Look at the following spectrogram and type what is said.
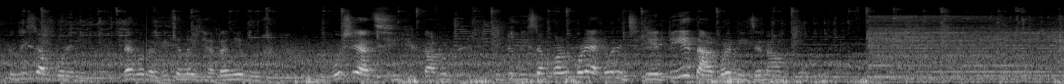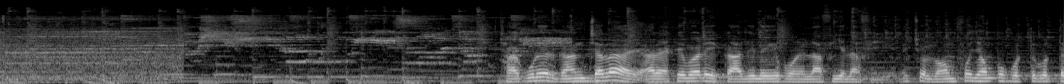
একটু বিশ্রাম করে নিই। দেখো না, বিছানায় ঝাঁটা নিয়ে বসে বসে আছি। কারণ একটু বিশ্রাম করার পরে একেবারে ঝেঁটিয়ে তারপরে নিচে নামবো। ঠাকুরের গান চালায় আর একেবারে কাজে লেগে পড়ে, লাফিয়ে লাফিয়ে। দেখছ, লম্ফ ঝম্প করতে করতে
